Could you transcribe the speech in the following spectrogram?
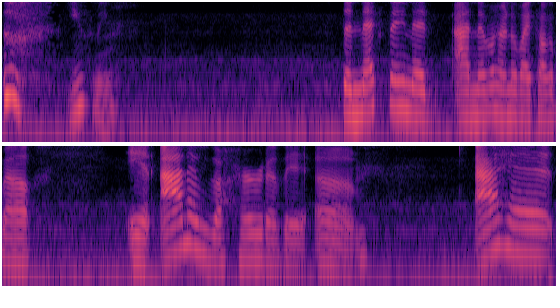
excuse me the next thing that I never heard nobody talk about, and I never even heard of it. Um, I had,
